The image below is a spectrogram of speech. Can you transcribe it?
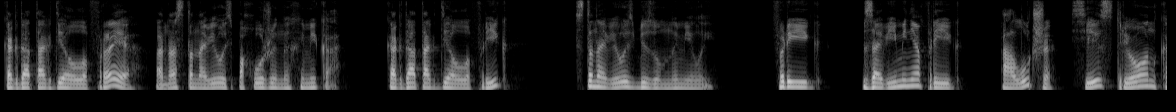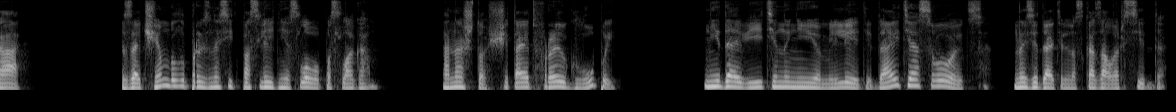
Когда так делала Фрея, она становилась похожей на хомяка. Когда так делала Фрик, становилась безумно милой. «Фриг! Зови меня Фриг! А лучше сестренка!» Зачем было произносить последнее слово по слогам? Она что, считает Фрею глупой? «Не давите на нее, миледи, дайте освоиться», — назидательно сказал Арсидда.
